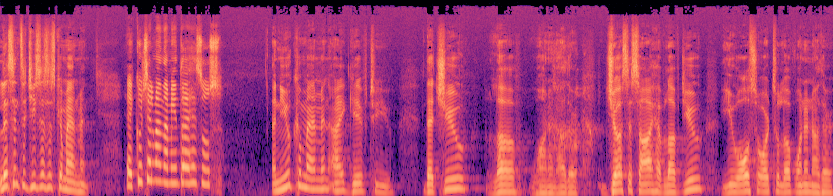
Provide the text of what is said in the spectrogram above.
Listen to Jesus' commandment. Escucha el mandamiento de Jesús. A new commandment I give to you, that you love one another. Just as I have loved you, you also are to love one another.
